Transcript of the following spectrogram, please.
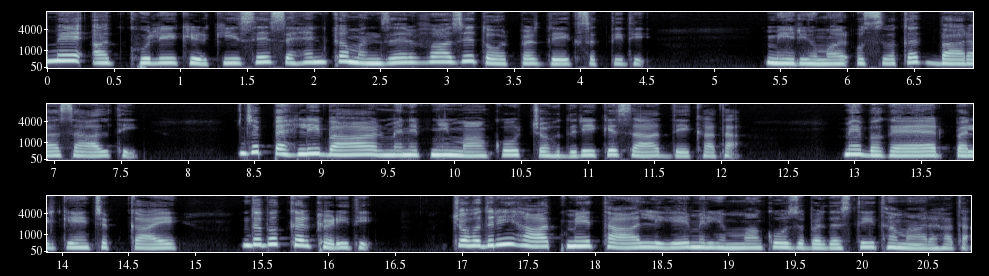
मैं अध खुली खिड़की से सहन का मंजर वाजे तौर पर देख सकती थी। मेरी उम्र उस वक़्त बारह साल थी, जब पहली बार मैंने अपनी माँ को चौधरी के साथ देखा था। मैं बगैर पलकें चिपकाए दबक कर खड़ी थी। चौधरी हाथ में थाल लिए मेरी अम्मा को ज़बरदस्ती थमा रहा था।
